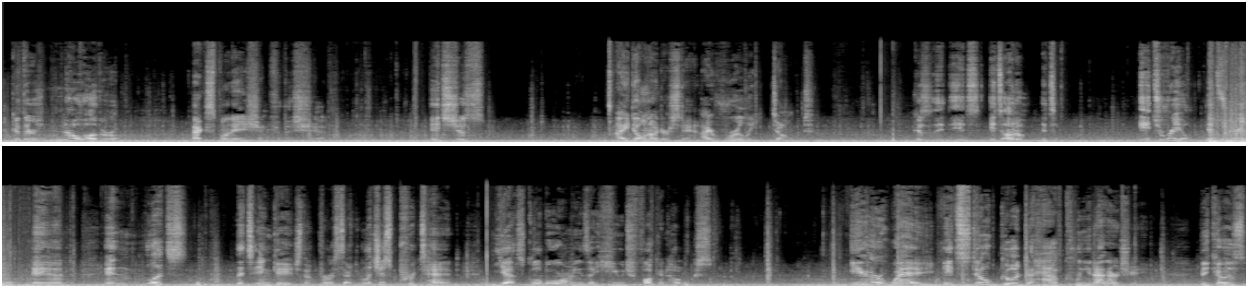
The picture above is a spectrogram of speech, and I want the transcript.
Because there's no other explanation for this shit. It's just. I don't understand. I really don't. Because it, it's it's un, it's it's real. It's real. And and let's let's engage them for a second. Let's just pretend, yes, global warming is a huge fucking hoax. Either way, it's still good to have clean energy because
